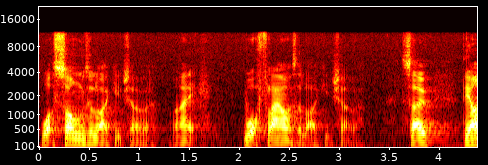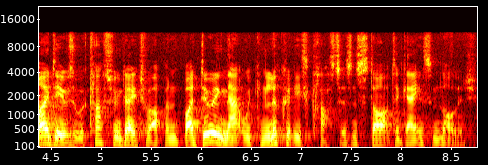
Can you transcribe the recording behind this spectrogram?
what songs are like each other, right? what flowers are like each other. So the idea is that we're clustering data up and by doing that we can look at these clusters and start to gain some knowledge.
